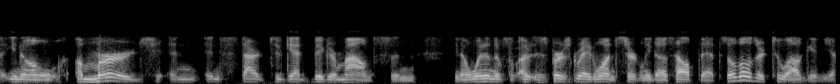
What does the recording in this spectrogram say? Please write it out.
you know, emerge and and start to get bigger mounts. And you know, winning the, his first grade one certainly does help that. So those are two I'll give you.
